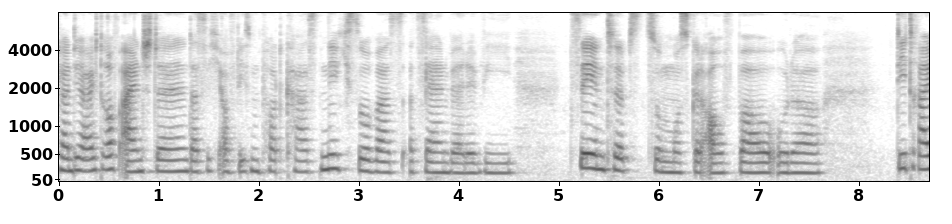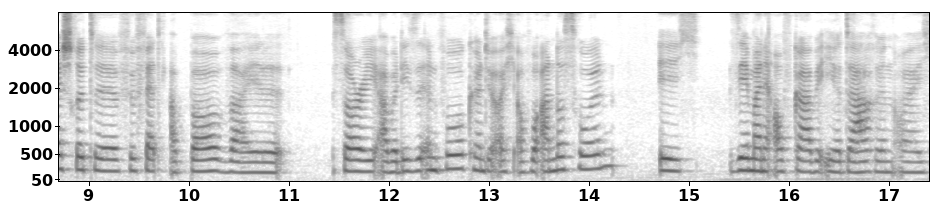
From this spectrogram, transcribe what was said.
könnt ihr euch darauf einstellen, dass ich auf diesem Podcast nicht sowas erzählen werde wie 10 Tipps zum Muskelaufbau oder die drei Schritte für Fettabbau, weil, sorry, aber diese Info könnt ihr euch auch woanders holen. Ich sehe meine Aufgabe eher darin, euch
